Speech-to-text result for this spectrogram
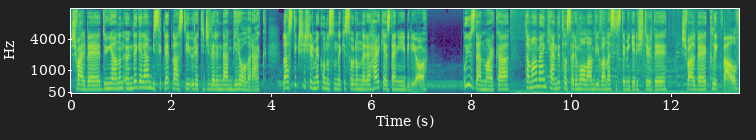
Schwalbe, dünyanın önde gelen bisiklet lastiği üreticilerinden biri olarak lastik şişirme konusundaki sorunları herkesten iyi biliyor. Bu yüzden marka tamamen kendi tasarımı olan bir vana sistemi geliştirdi. Schwalbe Click Valve.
